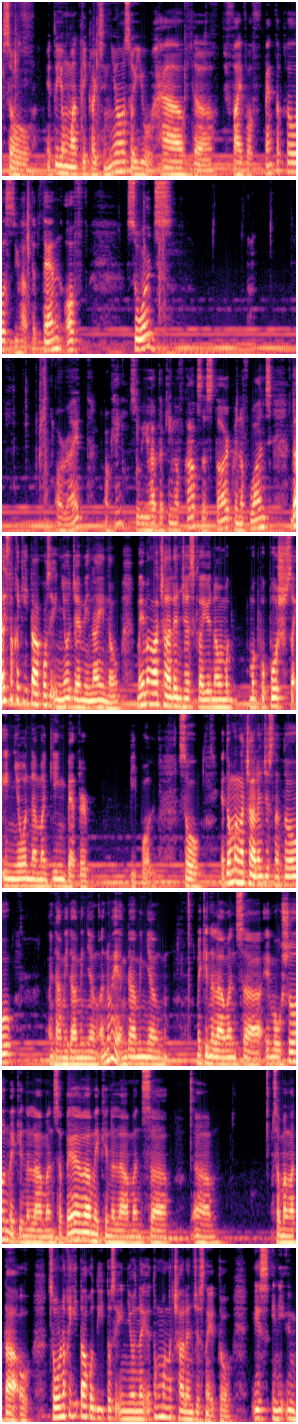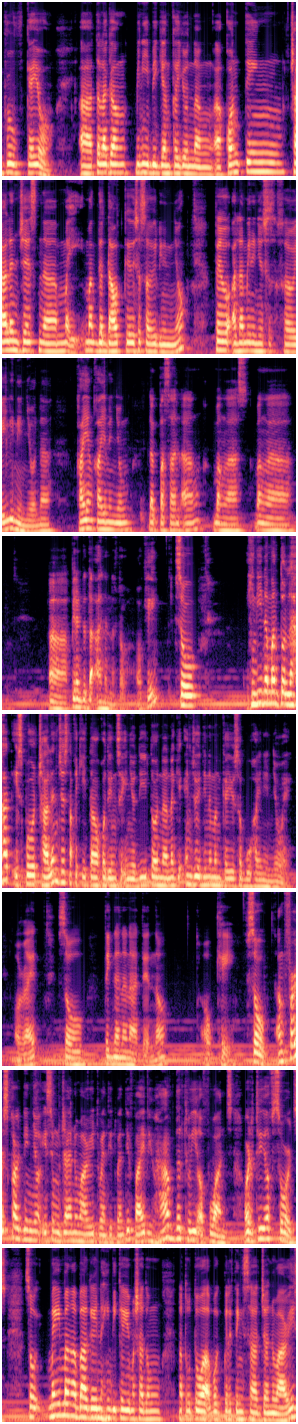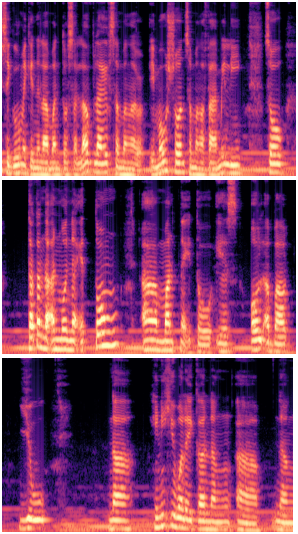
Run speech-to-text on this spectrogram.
So, ito yung monthly cards ninyo. So, you have the Five of Pentacles, you have the Ten of Swords. Alright. Okay. So, you have the King of Cups, the Star, Queen of Wands. Guys, nakikita ko sa inyo, Gemini, no? May mga challenges kayo na mag, magpo-push sa inyo na maging better people. So, itong mga challenges na to, ang dami-dami niyang, ano eh, ang dami niyang may kinalaman sa emotion, may kinalaman sa pera, may kinalaman sa um, sa mga tao. So nakikita ko dito sa inyo na itong mga challenges na ito is ini-improve kayo. Ah, talagang binibigyan kayo ng ah, konting challenges na may, magda-doubt kayo sa sarili ninyo. Pero alamin ninyo sa sarili ninyo na kayang-kaya ninyong lagpasan ang mga mga ah, pinagdadaanan na to. Okay? So, hindi naman to lahat is puro challenges. Nakikita ko din sa inyo dito na nag enjoy din naman kayo sa buhay ninyo eh. Alright? So, tignan na natin, no? Okay. So, ang first card ninyo is yung January 2025. You have the Three of Wands or the Three of Swords. So, may mga bagay na hindi kayo masyadong natutuwa pagdating sa January. Siguro may kinalaman to sa love life, sa mga emotion, sa mga family. So, tatandaan mo na itong ah, month na ito is all about you na hinihiwalay ka ng ah, ng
